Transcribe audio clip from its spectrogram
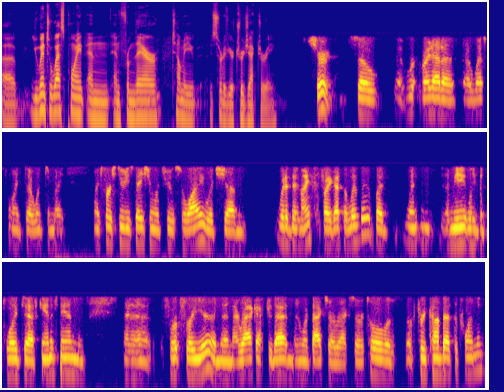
uh, you went to West Point, and and from there, mm-hmm. tell me sort of your trajectory. Sure. So uh, right out of uh, West Point, I went to my my first duty station, which was Hawaii, which um, would have been nice if I got to live there, but went immediately deployed to Afghanistan uh, for for a year, and then Iraq after that, and then went back to Iraq. So a total of, of three combat deployments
